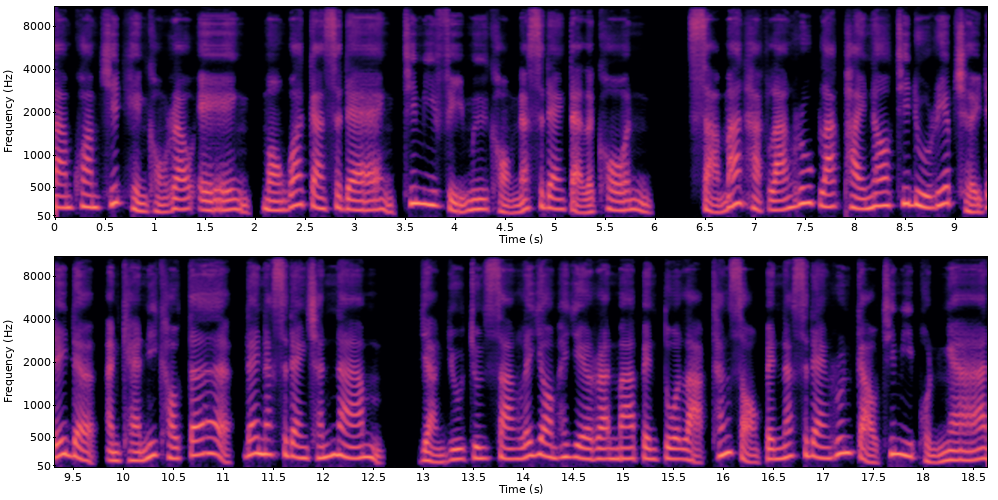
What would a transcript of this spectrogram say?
ตามความคิดเห็นของเราเอง มองว่าการแสดงที่มีฝีมือของนักแสดงแต่ละคน สามารถหักล้างรูปลักษณ์ภายนอกที่ดูเรียบเฉยได้เดอะอันแคนนี่เคาน์เตอร์ได้นักแสดงชั้นนำ อย่างยูจุนซังและยอมฮเยรันมาเป็นตัวหลักทั้งสองเป็นนักแสดงรุ่นเก่าที่มีผลงาน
